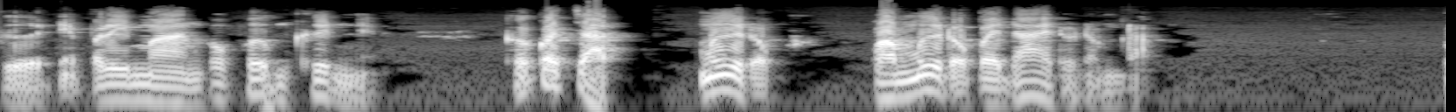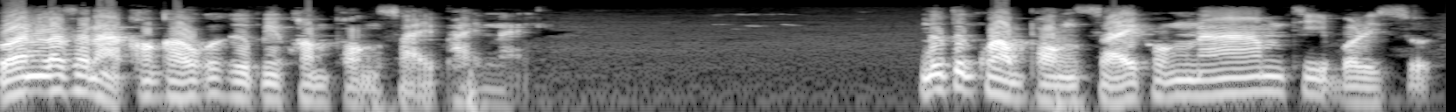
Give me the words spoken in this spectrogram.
เกิดเนี่ยปริมาณก็เพิ่มขึ้นเนี่ยเขาก็จัดมืดออกความมืดออกไปได้โดยลำดับ เพราะลักษณะของเขาก็คือมีความผ่องใสภายใน นึกถึงความผ่องใสของน้ำที่บริสุทธิ์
